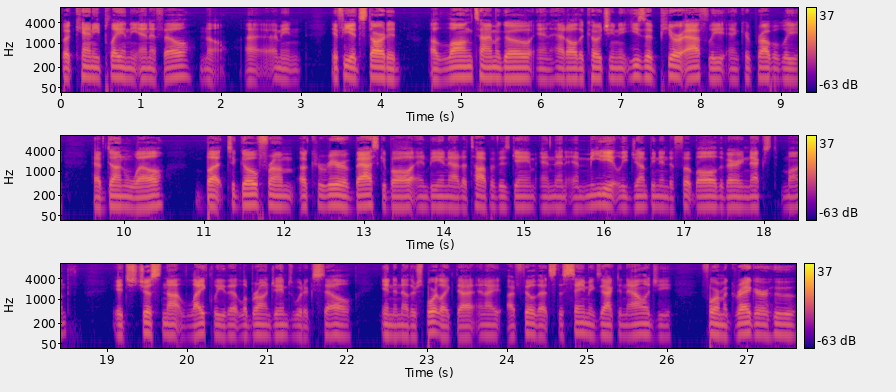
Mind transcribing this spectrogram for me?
But can he play in the NFL? No. I, I mean, if he had started a long time ago and had all the coaching, he's a pure athlete and could probably have done well but to go from a career of basketball and being at the top of his game and then immediately jumping into football the very next month, it's just not likely that LeBron James would excel in another sport like that. And I, I feel that's the same exact analogy for McGregor, who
